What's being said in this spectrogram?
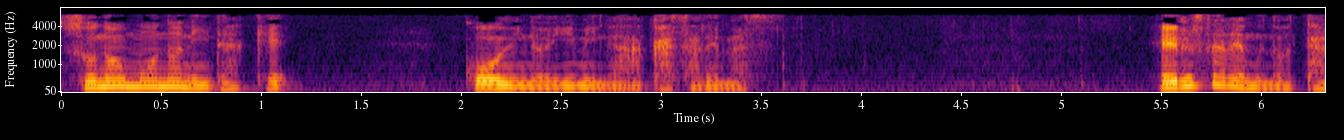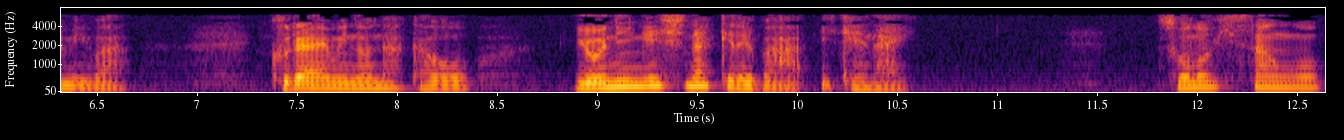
そのものにだけ行為の意味が明かされます。エルサレムの民は暗闇の中を夜逃げしなければいけない。その悲惨を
